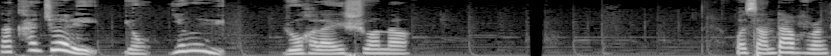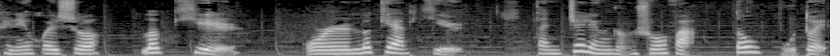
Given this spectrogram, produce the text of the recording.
那看这里用英语如何来说呢？我想大部分人肯定会说 “look here” or “look at here”，但这两种说法都不对。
